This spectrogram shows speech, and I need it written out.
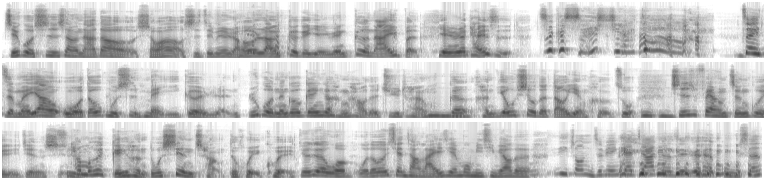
结果事实上拿到小蛙老师这边，然后让各个演员各拿一本，演员就开始。这个谁写的？再怎么样，我都不是每一个人。如果能够跟一个很好的剧团、嗯、跟很优秀的导演合作，嗯嗯、其实是非常珍贵的一件事。他们会给很多现场的回馈，就是我我都会现场来一些莫名其妙的。立中，你这边应该加个这个鼓声，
